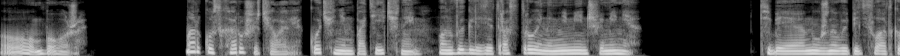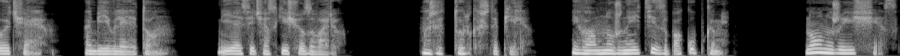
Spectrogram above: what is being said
О, боже. Маркус хороший человек, очень эмпатичный, он выглядит расстроенным не меньше меня. «Тебе нужно выпить сладкого чая», — объявляет он. «Я сейчас еще заварю». «Мы же только что пили и вам нужно идти за покупками». Но он уже исчез.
